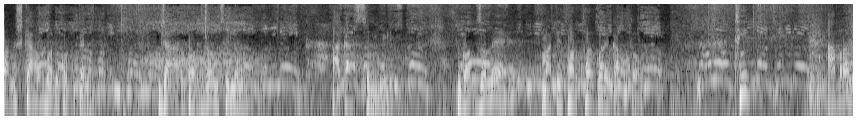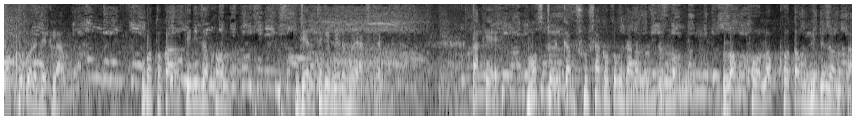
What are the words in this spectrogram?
মানুষকে আহ্বান করতেন, যার গর্জন ছিল আকাশচুম্বী। গর্জনে মাটি থরথর করে কাঁপত। ঠিক আমরা লক্ষ্য করে দেখলাম, গতকাল তিনি যখন জেল থেকে বের হয়ে আসলেন তাকে মোস্ট ওয়েলকাম সুস্বাগতম জানানোর জন্য লক্ষ লক্ষ তৌহিদি জনতা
